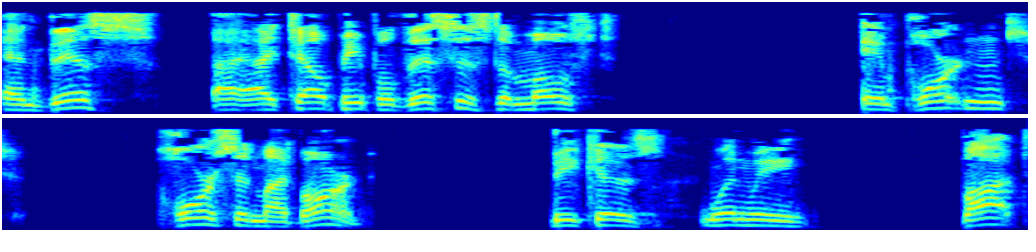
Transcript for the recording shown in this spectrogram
and this I, I tell people this is the most important horse in my barn because when we bought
